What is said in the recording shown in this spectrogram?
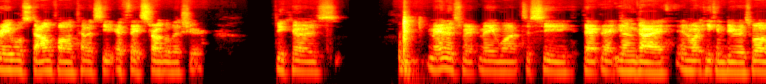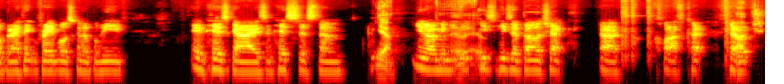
Vrabel's downfall in Tennessee if they struggle this year, because management may want to see that that young guy and what he can do as well. But I think Vrabel is going to believe in his guys and his system. Yeah, you know, I mean, uh, he's he's a Belichick uh, cloth cut coach.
